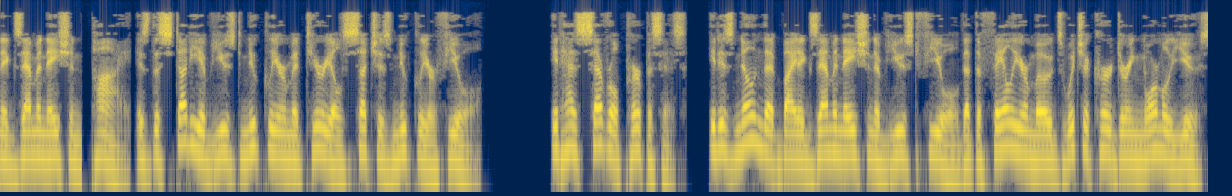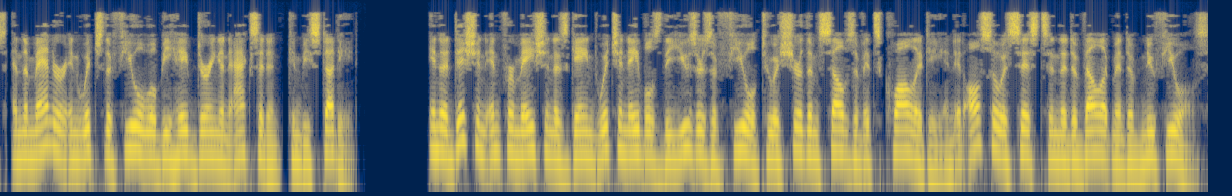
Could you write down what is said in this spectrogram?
examination is the study of used nuclear materials such as nuclear fuel. It has several purposes. It is known that by examination of used fuel that the failure modes which occur during normal use and the manner in which the fuel will behave during an accident can be studied. In addition information is gained which enables the users of fuel to assure themselves of its quality and it also assists in the development of new fuels.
